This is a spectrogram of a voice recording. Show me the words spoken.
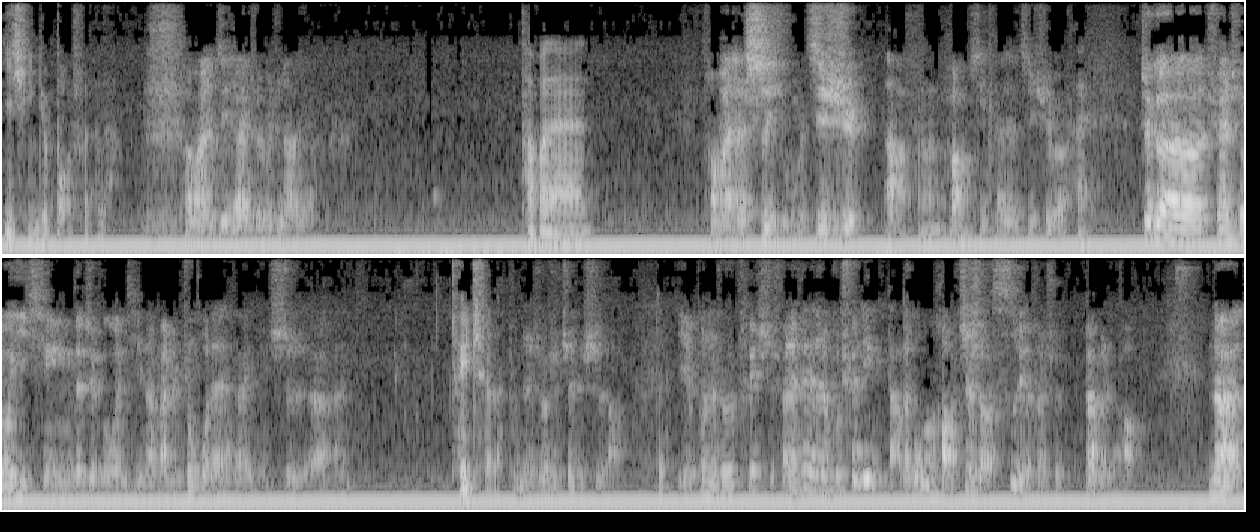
疫情，就爆出来了。烫发男接下来准备去哪里啊？烫发男烫发男示意我们继续。啊，嗯，好，请大家继续吧哎。这个全球疫情的这个问题呢，反正中国大家已经是呃，推迟了。不能说是正式啊，对，也不能说是推迟，反正现在是不确定，打了个问号，至少四月份是办不了。那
